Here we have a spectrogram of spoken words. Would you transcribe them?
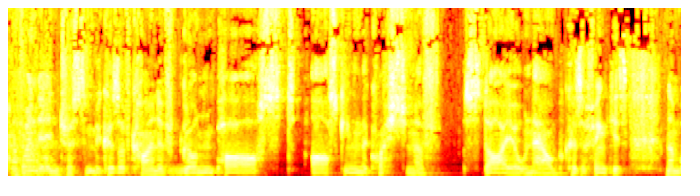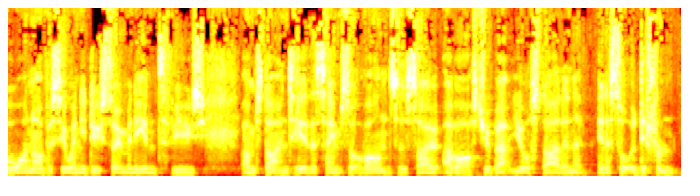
I find it interesting because I've kind of gone past asking the question of style now because I think it's number one, obviously when you do so many interviews, I'm starting to hear the same sort of answers. So I've asked you about your style in a, in a sort of different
